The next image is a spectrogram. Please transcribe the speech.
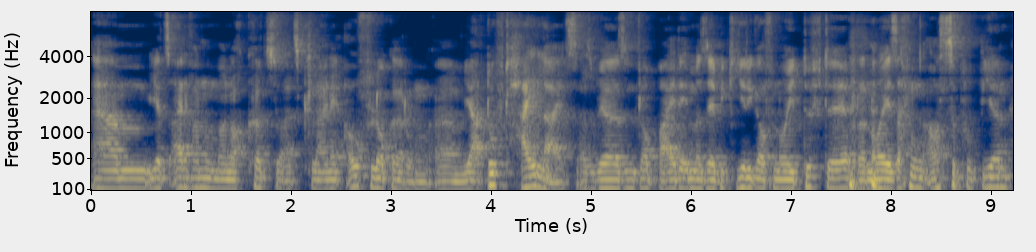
Ähm, jetzt einfach nur mal noch kurz so als kleine Auflockerung. Ähm, ja, Duft-Highlights. Also wir sind, glaube beide immer sehr begierig auf neue Düfte oder neue Sachen auszuprobieren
